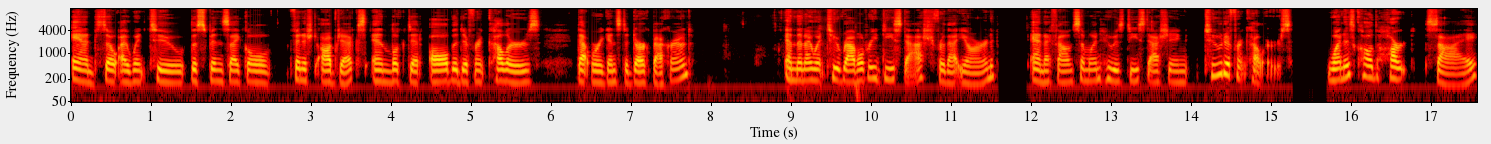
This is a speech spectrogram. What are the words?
And so I went to the Spin Cycle finished objects and looked at all the different colors that were against a dark background. And then I went to Ravelry Destash for that yarn, and I found someone who is destashing two different colors. One is called Heart Sigh,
